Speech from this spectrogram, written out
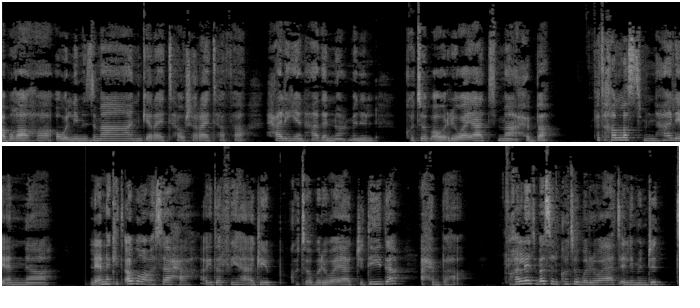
أبغاها أو اللي من زمان قريتها وشريتها فحاليا هذا النوع من الكتب أو الروايات ما أحبه. فتخلصت منها لأن لأن كنت أبغى مساحة أقدر فيها أجيب كتب وروايات جديدة أحبها. فخليت بس الكتب والروايات اللي من جد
